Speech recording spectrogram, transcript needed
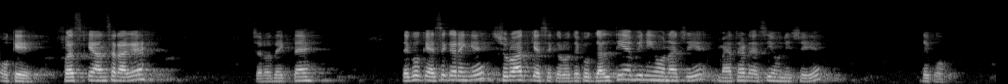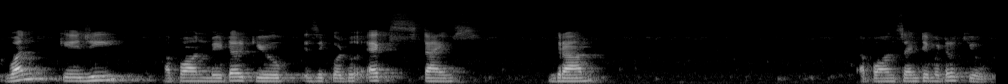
ओके फ़र्स्ट के आंसर आ गए। चलो देखते हैं। देखो कैसे करेंगे? शुरुआत कैसे करो? देखो गलतियाँ भी नहीं होना चाहिए मेथड ऐसी होनी चाहिए। देखो one K G upon metre cube is equal to X times gram upon centimetre cube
